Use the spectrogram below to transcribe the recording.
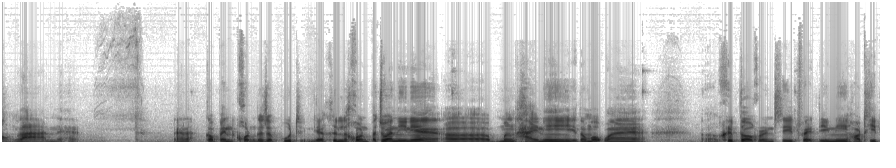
2 ล้านนะฮะนั่นแหละก็เป็นคนก็จะพูดถึงเยอะขึ้นแล้วคน ปัจจุบันนี้เนี่ยเอ่อเมืองไทยนี่ต้องบอกว่า cryptocurrency trading นี่ฮอตฮิต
